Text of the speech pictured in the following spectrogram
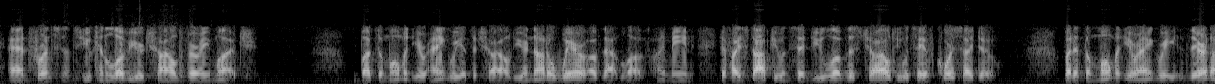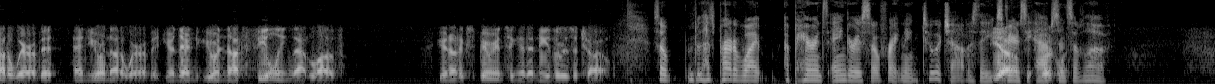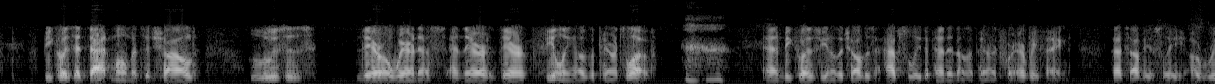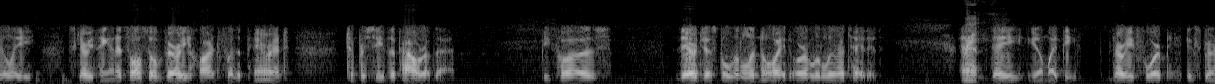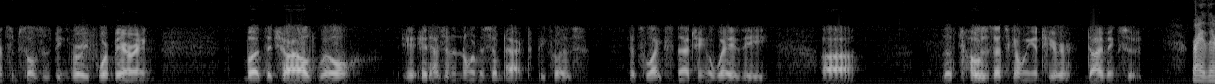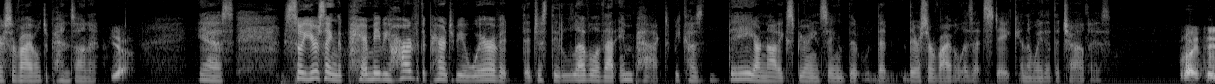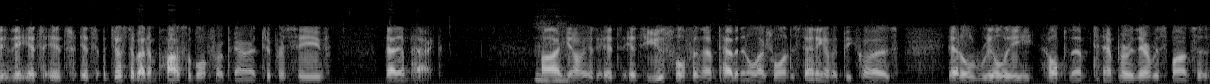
And for instance, you can love your child very much, but the moment you're angry at the child, you're not aware of that love. I mean, if I stopped you and said, Do you love this child? you would say, Of course I do. But at the moment you're angry, they're not aware of it, and you're not aware of it. You're, there, you're not feeling that love. You're not experiencing it, and neither is a child. So that's part of why a parent's anger is so frightening to a child, is they Yeah, experience the certainly. absence of love. because at that moment the child loses their awareness and their their feeling of the parent's love. Uh-huh. And because you know the child is absolutely dependent on the parent for everything, that's obviously a really scary thing, and it's also very hard for the parent to perceive the power of that because they're just a little annoyed or a little irritated, and Right. they you know might be very for experience themselves as being very forbearing, but the child will it, it has an enormous impact because it's like snatching away the uh, the toes that's going into your diving suit. Right, their survival depends on it. Yeah. Yes. So you're saying the parent may be hard for the parent to be aware of it, that just the level of that impact, because they are not experiencing that that their survival is at stake in the way that the child is. Right. They, they, it's it's it's just about impossible for a parent to perceive that impact. Uh, you know, it, it's it's useful for them to have an intellectual understanding of it because it'll really help them temper their responses,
